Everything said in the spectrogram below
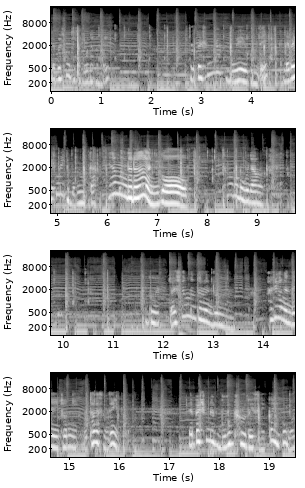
레벨 16이 뭐냐, 근데? 레벨 16이 뭐예요, 근데? 레벨 16이 뭡니까? 하시는 분들은 이거 참고로 그냥 이거 아시는 분들은 좀 하시겠는데 저는 이거 못하겠는데 이거 레벨 16 물음표로 돼 있으니까 이거 원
